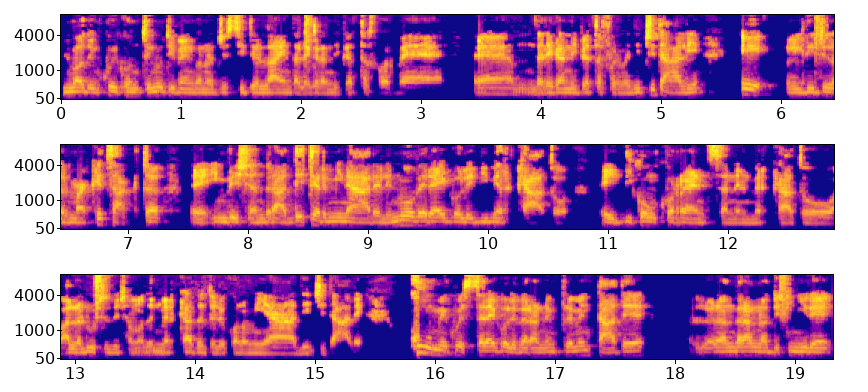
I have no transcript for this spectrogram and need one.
il modo in cui i contenuti vengono gestiti online dalle grandi piattaforme eh, dalle grandi piattaforme digitali e il Digital Markets Act eh, invece andrà a determinare le nuove regole di mercato e di concorrenza nel mercato, alla luce diciamo, del mercato e dell'economia digitale. Come queste regole verranno implementate andranno a definire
